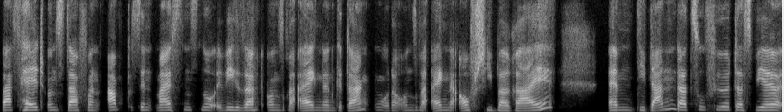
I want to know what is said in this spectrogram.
Was hält uns davon ab, sind meistens nur, wie gesagt, unsere eigenen Gedanken oder unsere eigene Aufschieberei, ähm, die dann dazu führt, dass wir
